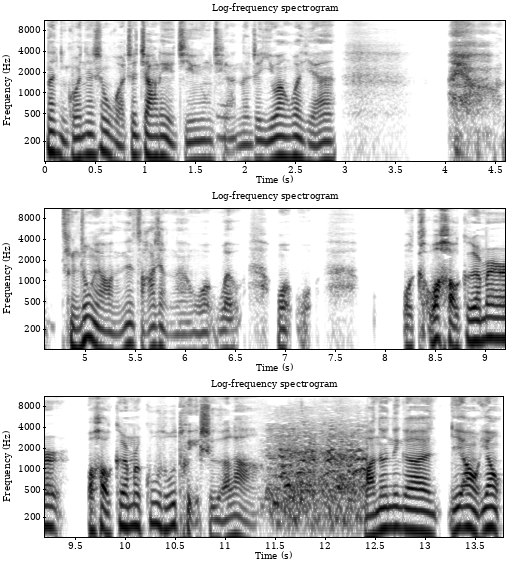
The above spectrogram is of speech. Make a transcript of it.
那你关键是我这家里也急用钱呢，这一万块钱，哎呀，挺重要的，那咋整啊？我我我我我我好哥们儿，我好哥们儿孤独腿折了，完了那个要要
